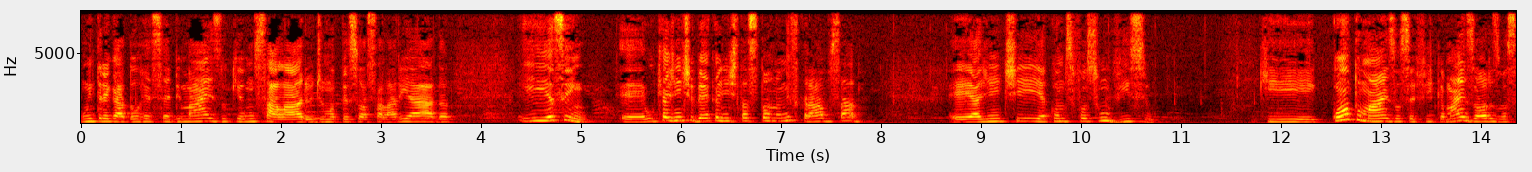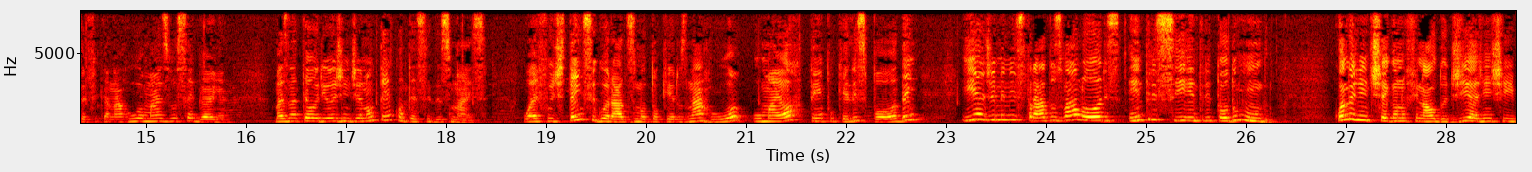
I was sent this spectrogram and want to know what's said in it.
O entregador recebe mais do que um salário de uma pessoa assalariada. E, assim, é, o que a gente vê é que a gente está se tornando escravo, sabe? É, a gente é como se fosse um vício. Que quanto mais você fica, mais horas você fica na rua, mais você ganha. Mas na teoria, hoje em dia, não tem acontecido isso mais. O iFood tem segurado os motoqueiros na rua o maior tempo que eles podem e administrar os valores entre si, entre todo mundo. Quando a gente chega no final do dia, a gente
